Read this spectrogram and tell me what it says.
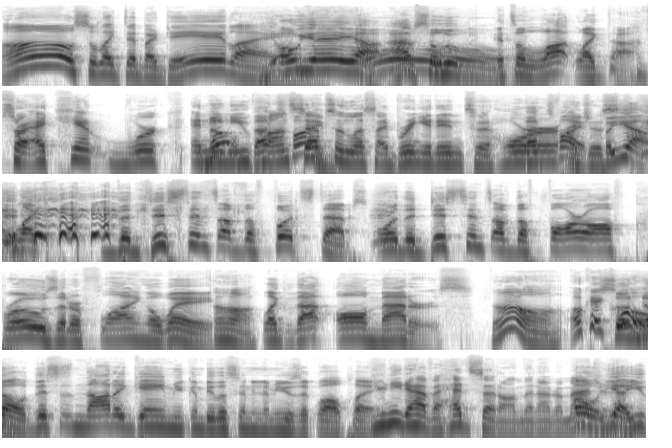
Oh, so like Dead by Daylight. Oh yeah, yeah, yeah. Oh. absolutely. It's a lot like that. I'm sorry, I can't work any No, new concepts fine. unless I bring it into horror. That's fine. Just, But yeah, like the distance of the footsteps or the distance of the far off crows that are flying away, Uh-huh. like that all matters. Oh, okay, So cool. So no, this is not a game you can be listening to music while playing. you need to have a headset on that. I'd imagine. Oh yeah, you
